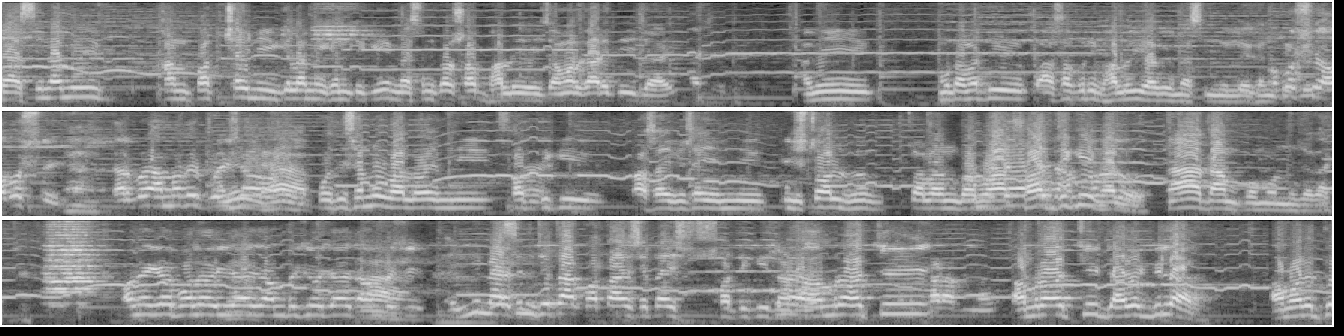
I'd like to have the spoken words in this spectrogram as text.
মেশিন আমি খান পাঁচ ছয় নিয়ে গেলাম এখান থেকে। মেশিন করা সব ভালোই হয়েছে আমার গাড়িতেই যায়। আমি মোটামুটি আশা করি ভালোই হবে মেশিন নিলে এখান থেকে। অবশ্যই অবশ্যই। হ্যাঁ। তারপরে আমাদের আমি- হ্যাঁ পজিশনও ভালো এমনি সব হ্যাঁ। দিকে আশায় বিষয় এমনি ইনস্টল চলন ব্যবহার সব দাম দিকেই ভালো? হ্যাঁ দাম কম অন্য জায়গায়। অনেকে বলে ওই যায় দাম বেশি হয়ে যায় দাম হ্যাঁ, বেশি। এমনি মেশিন যেটা কথা সেটাই সঠিকই দাঁড়ায়। আমরা হচ্ছি আমরা হচ্ছি ডাইরেক্ট ডিলার আমাদের তো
